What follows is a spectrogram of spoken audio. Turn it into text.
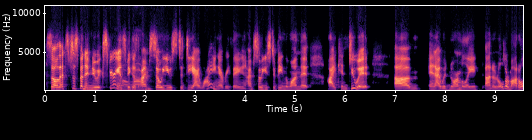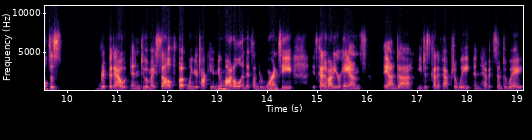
So that's just been a new experience oh, because wow. I'm so used to DIYing everything. I'm so used to being the one that I can do it. Um, and I would normally, on an older model, just rip it out and do it myself. But when you're talking a new model and it's under warranty, it's kind of out of your hands and uh, you just kind of have to wait and have it sent away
